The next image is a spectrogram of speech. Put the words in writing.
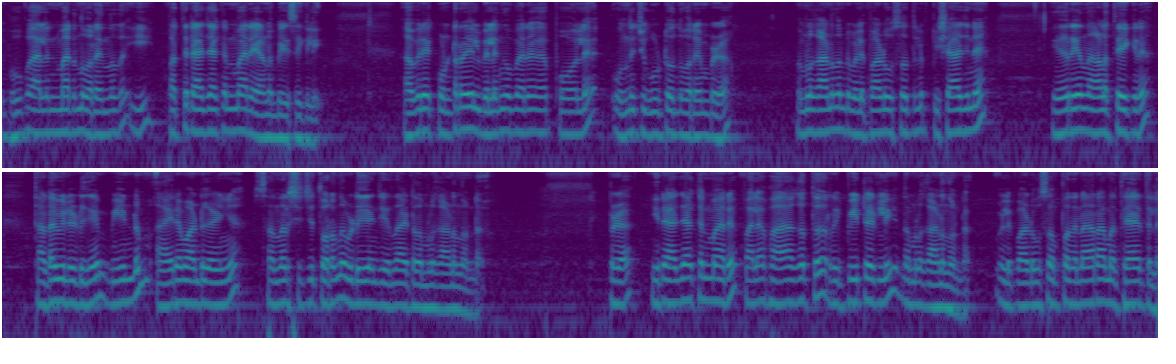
ഭൂപാലന്മാരെന്ന് പറയുന്നത് ഈ പത്ത് രാജാക്കന്മാരെയാണ് ബേസിക്കലി അവരെ കുണ്ടറയിൽ വിലങ്ങുപര പോലെ ഒന്നിച്ചു കൂട്ടുമെന്ന് പറയുമ്പോൾ നമ്മൾ കാണുന്നുണ്ട് വെളിപ്പാട് ഉത്സവത്തിൽ പിശാജിനെ ഏറിയ നാളത്തേക്കിന് തടവിലിടുകയും വീണ്ടും ആയിരം ആണ്ട് കഴിഞ്ഞ് സന്ദർശിച്ച് തുറന്നു വിടുകയും ചെയ്യുന്നതായിട്ട് നമ്മൾ കാണുന്നുണ്ട്. ഇപ്പോൾ ഈ രാജാക്കന്മാർ പല ഭാഗത്ത് റിപ്പീറ്റഡ്ലി നമ്മൾ കാണുന്നുണ്ട്. വെളിപ്പാട് ദിവസം പതിനാറാം അധ്യായത്തിൽ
